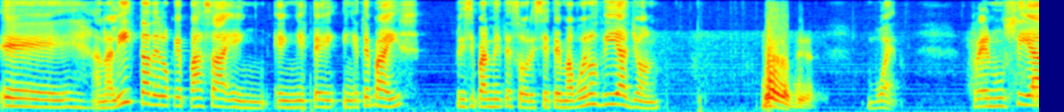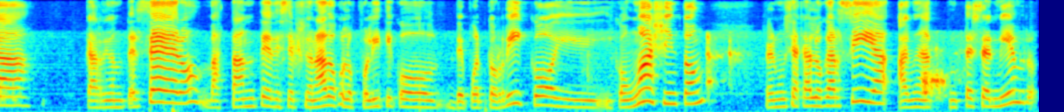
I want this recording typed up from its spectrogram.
eh, analista de lo que pasa en, en, este, en este país, principalmente sobre ese tema. Buenos días, John. Buenos días. Bueno, renuncia Carrión tercero, bastante decepcionado con los políticos de Puerto Rico y, con Washington. Renuncia Carlos García, hay un tercer miembro,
